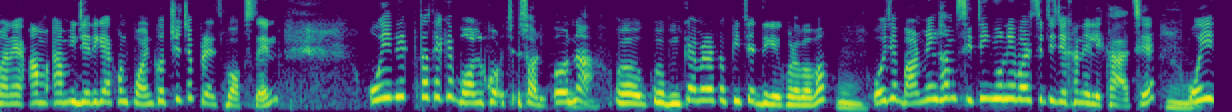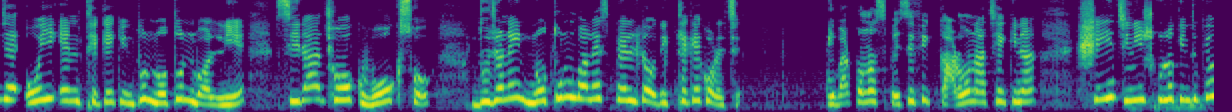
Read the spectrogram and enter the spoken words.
মানে আমি যেদিকে এখন পয়েন্ট করছি হচ্ছে প্রেস বক্স এন্ড ওই দিকটা থেকে বল করছে সরি ও না ক্যামেরাটা পিচের দিকে ঘোরা বাবা। ওই যে বার্মিংহাম সিটি ইউনিভার্সিটি যেখানে লেখা আছে ওই যে ওই এন্ড থেকে কিন্তু নতুন বল নিয়ে সিরাজ হোক ওকস হোক দুজনেই নতুন বলের স্পেলটা ওদিক থেকে করেছে। এবার কোনো স্পেসিফিক কারণ আছে কি না সেই জিনিসগুলো কিন্তু কেউ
